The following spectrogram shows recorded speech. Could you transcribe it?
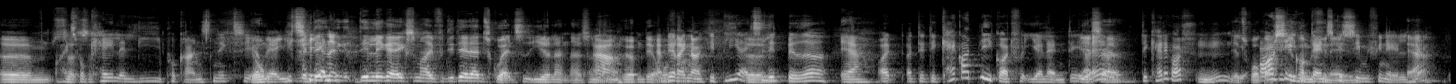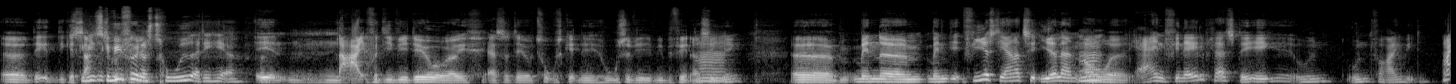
Øhm, Og hans vokal er lige på grænsen ikke, til jo, at være men irriterende. det, det, det ligger ikke så meget i, fordi det er det sgu altid i Irland, altså når man hører dem derovre. Jamen, det er rigtigt nok. Det bliver altid Øh, lidt bedre. ja. Og, og det, det kan godt blive godt for Irland. Det, Ja, altså, ja. det kan det godt. Mm, jeg tror godt, Også de i den i danske finalen. semifinale Ja, her. øh, det, de kan Skal vi, skal vi i føle os truet af det her? Øh, nej, fordi vi, det, er jo, øh, altså, det er jo to forskellige huse, vi, vi befinder os Mm. i. Ikke? Øh, men, øh, men fire stjerner til Irland, mm. og øh, ja, en finaleplads, det er ikke uden, uden for rækkevidde. Nej,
